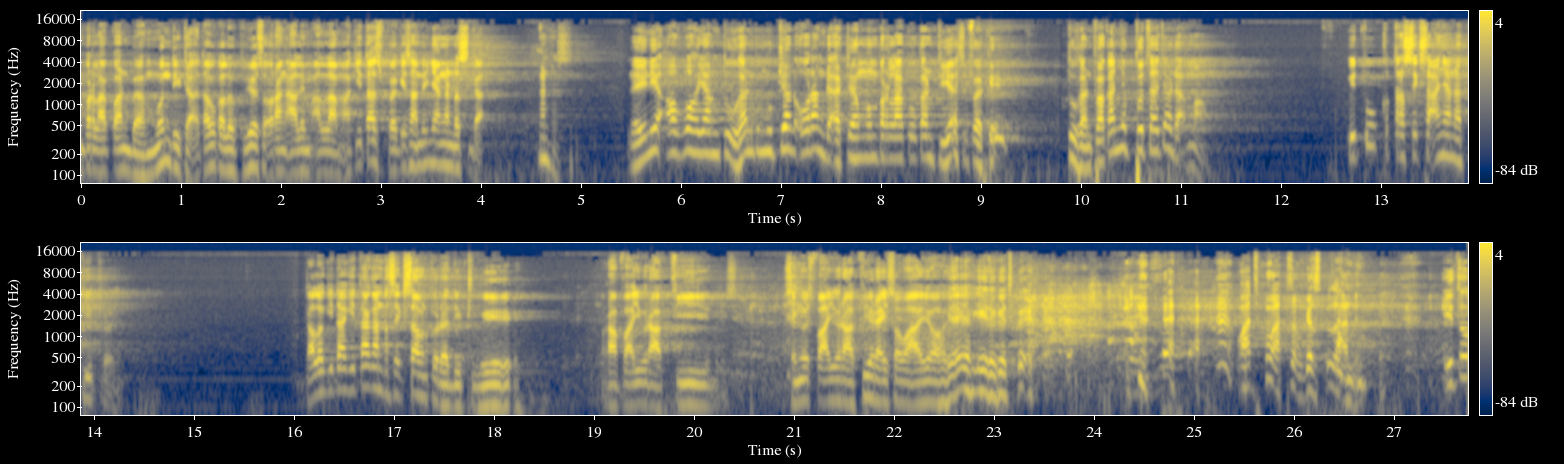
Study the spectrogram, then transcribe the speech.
memperlakukan Mbah Mun tidak tahu kalau beliau seorang alim alam. Kita sebagai santrinya ngenes gak? Ngenes. Nah ini Allah yang Tuhan, kemudian orang tidak ada yang memperlakukan dia sebagai Tuhan. Bahkan nyebut saja tidak mau. Itu ketersiksaannya Nabi Ibrahim. Kalau kita-kita kan tersiksa mergo di duit. Ora payu rabi. Sing wis payu rabi ra iso wayo. Ya, ya gitu-gitu. Macam-macam kesulitan. Itu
